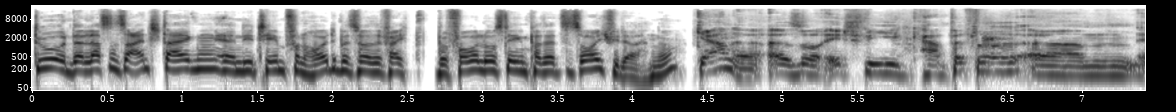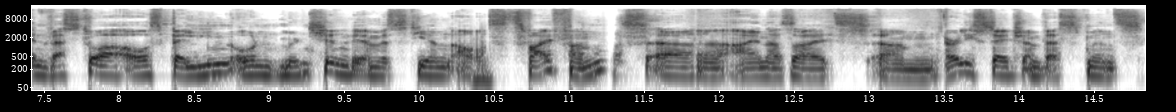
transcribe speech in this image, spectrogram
Du, und dann lass uns einsteigen in die Themen von heute, beziehungsweise vielleicht, bevor wir loslegen, ein paar Sätze zu euch wieder, ne? Gerne. Also HV Capital, ähm, Investor aus Berlin und München. Wir investieren aus zwei Funds. Äh, einerseits ähm, Early Stage Investments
